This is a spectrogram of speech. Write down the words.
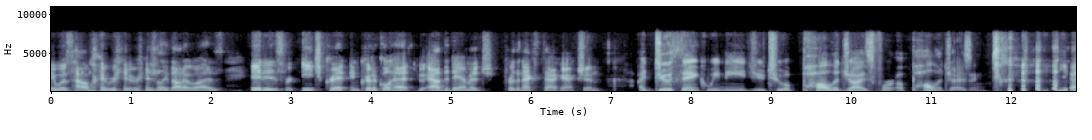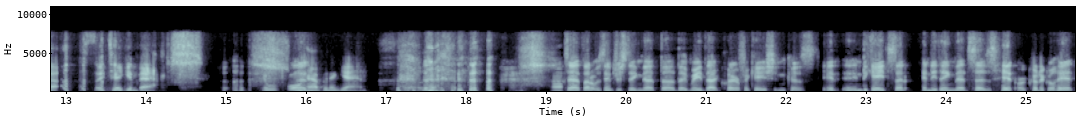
It was how I originally thought it was. It is for each crit and critical hit, you add the damage for the next attack action. I do think we need you to apologize for apologizing. yes, I take it back. It won't happen again. So I thought it was interesting that uh, they made that clarification because it indicates that anything that says hit or critical hit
